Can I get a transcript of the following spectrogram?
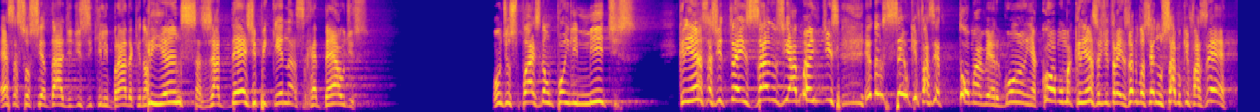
Essa sociedade desequilibrada que nós crianças já desde pequenas rebeldes, onde os pais não põem limites, crianças de três anos e a mãe diz: Eu não sei o que fazer, toma vergonha. Como uma criança de três anos você não sabe o que fazer?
